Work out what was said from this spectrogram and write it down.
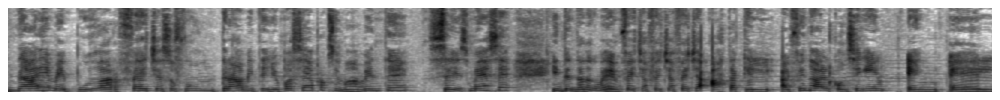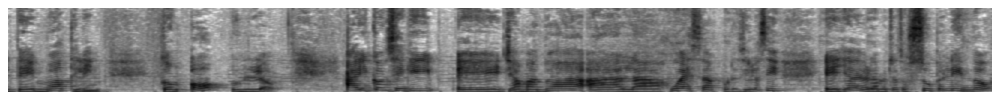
Nadie me pudo dar fecha, eso fue un trámite. Yo pasé aproximadamente seis meses intentando que me den fecha, fecha, fecha, hasta que al final conseguí en el de Mötling con O un lo. Ahí conseguí, eh, llamando a, la jueza, por decirlo así, ella de verdad me trató súper lindo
